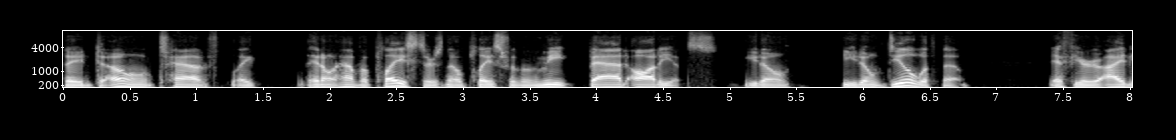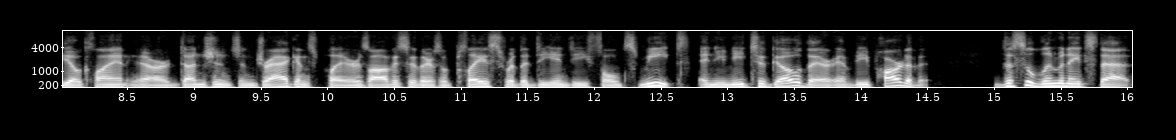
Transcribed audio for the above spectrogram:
they don't have like they don't have a place there's no place for them to meet bad audience you don't you don't deal with them if your ideal client are Dungeons and Dragons players, obviously there's a place where the D and D folks meet, and you need to go there and be part of it. This eliminates that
